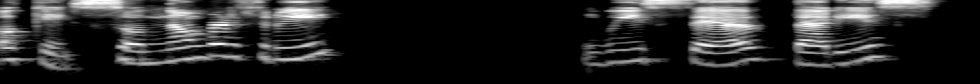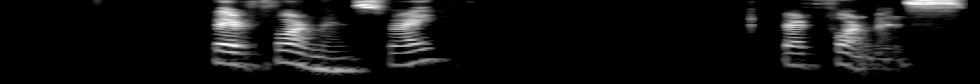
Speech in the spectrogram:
Okay, so number three, we said that is performance, right? Performance.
